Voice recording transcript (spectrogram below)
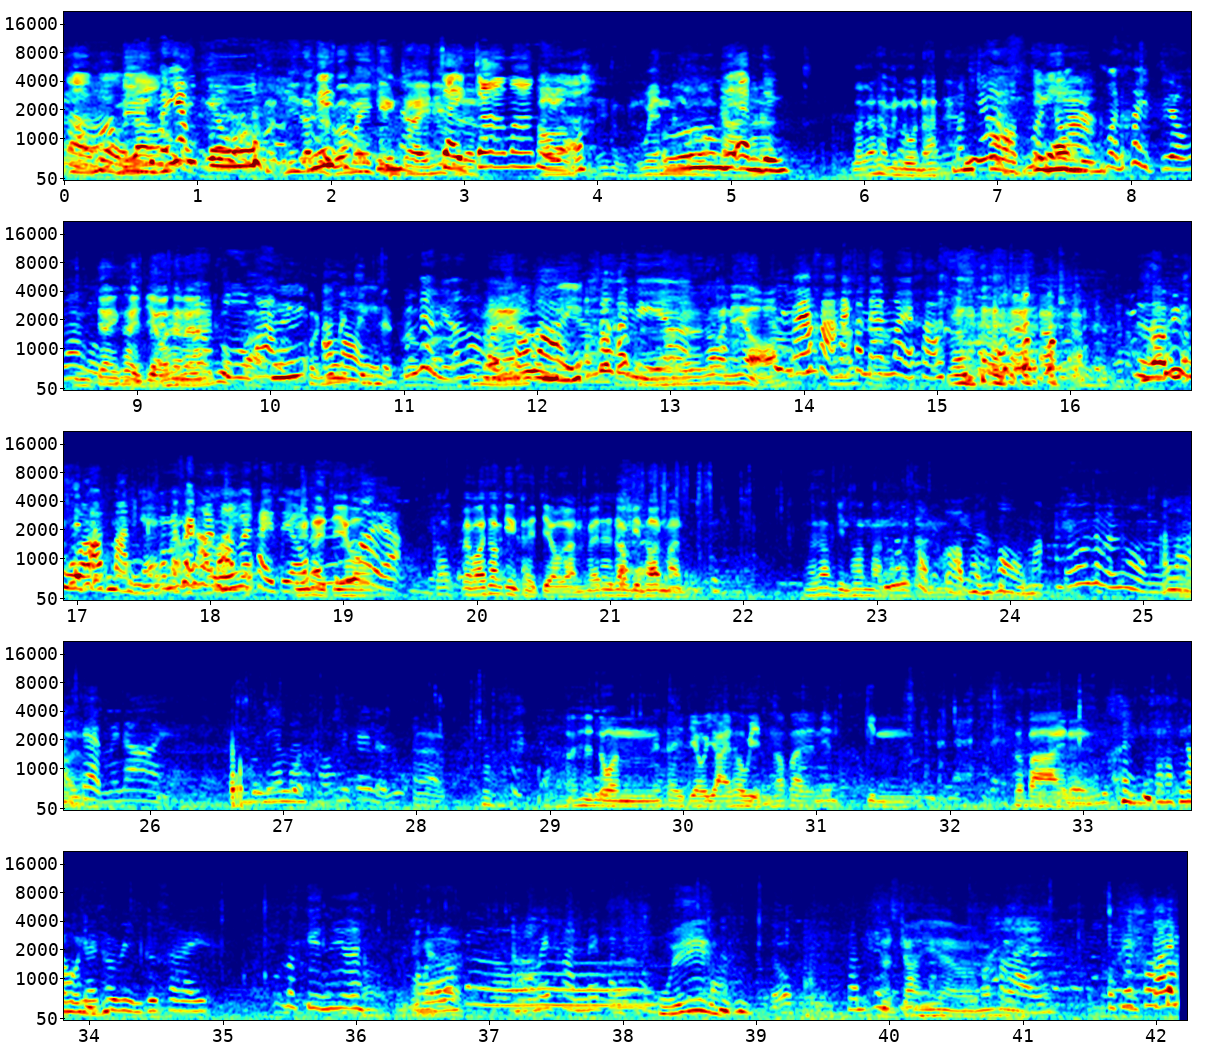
อ่าเดี๋ยวนี่เรา แล้วยังปู นี่ถ้าเกิดว่าไม่เกรงใจนี่ใจกล้ามากเลยอะ เว้นมันอยู่ตรงกลางนี่แอมดึง แล้วก็ทำเป็นโดนัทมันกรอบจริงอะเหมือนไข่เจียวมากแกงไข่เจียวใช่ไหมถูกปากคนที่ไม่กินเผ็ดมันแบบนี้อร่อยไหนชอบอันนี้ชอบอันนี้อะเออชอบอันนี้เหรอแม่ค่ะให้คะแนนใหม่ค่ะหรือเราพี่บัวทอดมันไงมันไม่ใช่ทอดมันเป็นไข่เจียวมีไข่เจียวแปลว่าชอบกินไข่เจียวกันไม่ได้ชอบกินทอดมันถ้าชอบกินทอดมันต้องไปสั่งกรอบหอมหอมอะโอ้แต่มันหอมอร่อยแกะไม่ได้ดูเนี่ยมันให้โดนไข่เจียวยายทวินเข้าไปนี่กินสบายเลยยายทวินคือใคร มากินนี่เลยอ๋อไม่ทันได้ปะล่ะอุ้ยเสียใจอะมันไม่โอเคเ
